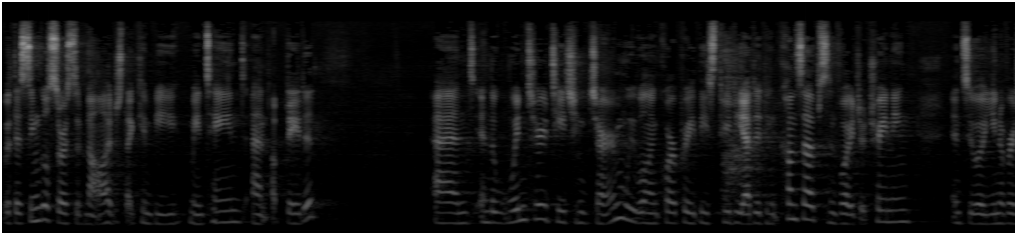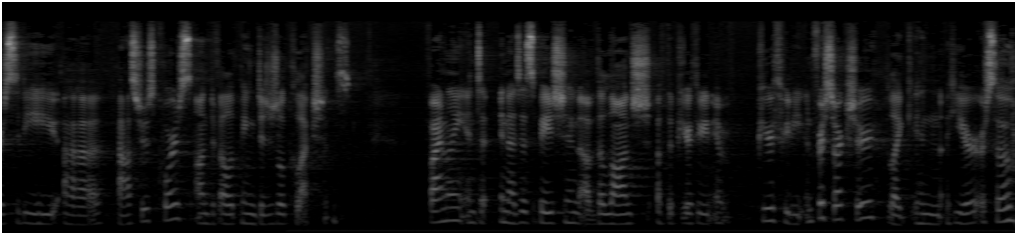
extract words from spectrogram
with a single source of knowledge that can be maintained and updated. And in the winter teaching term, we will incorporate these 3D editing concepts in Voyager training into a university uh, master's course on developing digital collections. Finally, in, in, anticipation of the launch of the Pure 3D, Pure 3D infrastructure, like in a year or so,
